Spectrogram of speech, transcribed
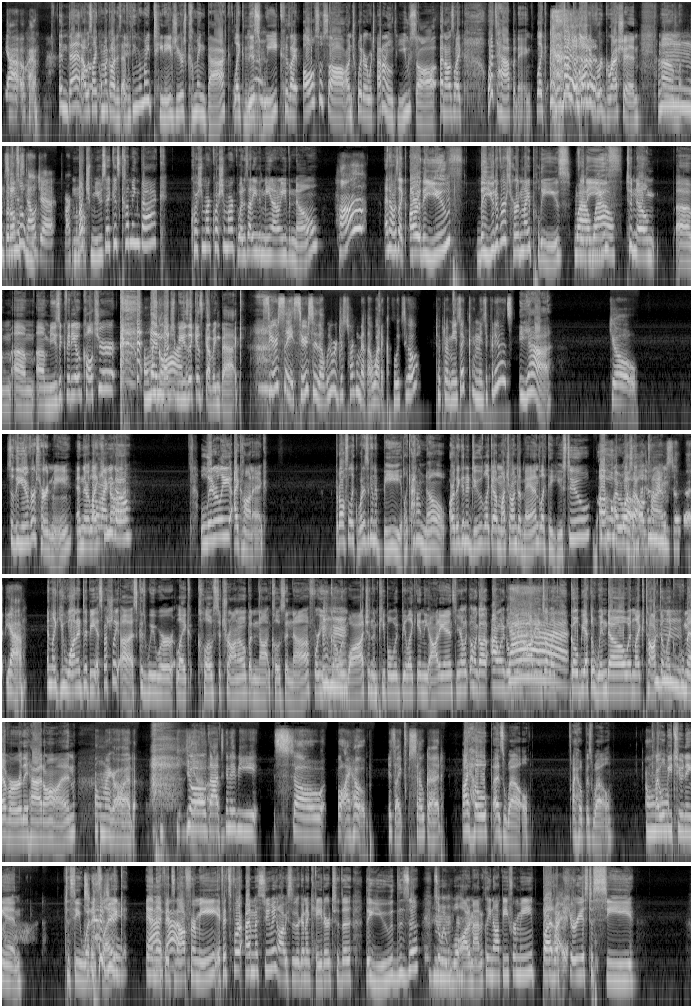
Yeah. Okay. And then I was like, oh my God, is everything from my teenage years coming back like this Yeah. week? Because I also saw on Twitter, which I don't know if you saw, and I was like, what's happening? Like, there's like a lot of regression. Um, Mm, but also, nostalgia. Much music is coming back? Question mark, question mark. What does that even mean? I don't even know. Huh? And I was like, are the youth, the universe heard my pleas Wow, for the wow. youth to know um, um, um, music video culture? Oh and god. much music is coming back. Seriously, seriously though, we were just talking about that. What a couple weeks ago? Talked about music and music videos. Yeah. Yo. So the universe heard me and they're like, Oh here you go. Literally iconic. But also, like, what is it gonna be? Like, I don't know. Are they gonna do like a much on demand like they used to? Oh, I would watch that all the time. So good. Yeah. And like, you wanted to be, especially us, because we were like close to Toronto, but not close enough, where you go Mhm. and watch, and then people would be like in the audience, and you're like, oh my god, I want to go be in the audience, or like go be at the window and like talk to like Mhm. whomever they had on. Oh my god. Yo, Yeah. that's gonna be so well, I hope. It's like so good. I hope as well. I hope as well. Oh, I will be tuning in to see what it's like. And Yeah, if it's not for me, if it's for I'm assuming obviously they're gonna cater to the the youths. So it will mm-hmm. automatically not be for me. But I'm curious to see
